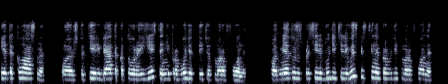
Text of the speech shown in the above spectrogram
И это классно, что те ребята, которые есть, они проводят эти вот марафоны. Вот, меня тоже спросили, будете ли вы с Кристиной проводить марафоны.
